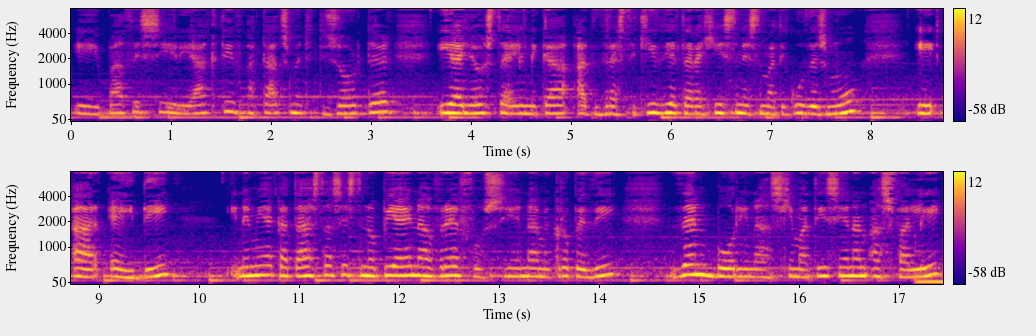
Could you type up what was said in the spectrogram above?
Η πάθηση Reactive Attachment Disorder ή αλλιώς στα ελληνικά αντιδραστική διαταραχή συναισθηματικού δεσμού η RAD είναι μια κατάσταση στην οποία ένα βρέφος ή ένα μικρό παιδί δεν μπορεί να σχηματίσει έναν ασφαλή,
